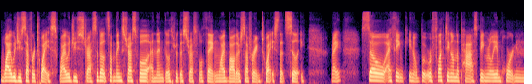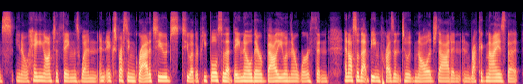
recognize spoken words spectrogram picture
why would you suffer twice? Why would you stress about something stressful and then go through the stressful thing? Why bother suffering twice? That's silly right? So I think, you know, but reflecting on the past being really important, you know, hanging on to things when and expressing gratitude to other people so that they know their value and their worth and and also that being present to acknowledge that and and recognize that,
